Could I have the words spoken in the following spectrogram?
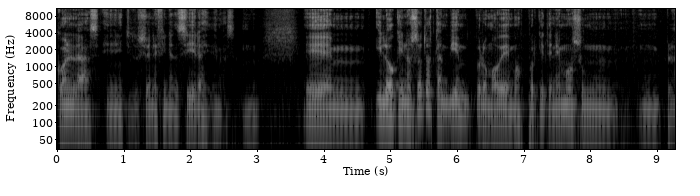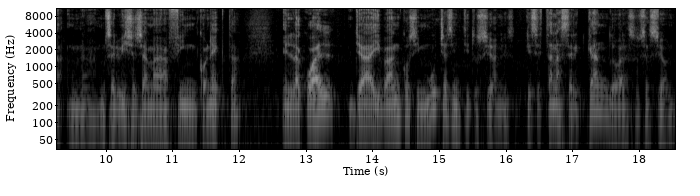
con las eh, instituciones financieras y demás. Em, y lo que nosotros también promovemos, porque tenemos un, un, servicio que se llama FinConecta, en la cual ya hay bancos y muchas instituciones que se están acercando a la asociación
